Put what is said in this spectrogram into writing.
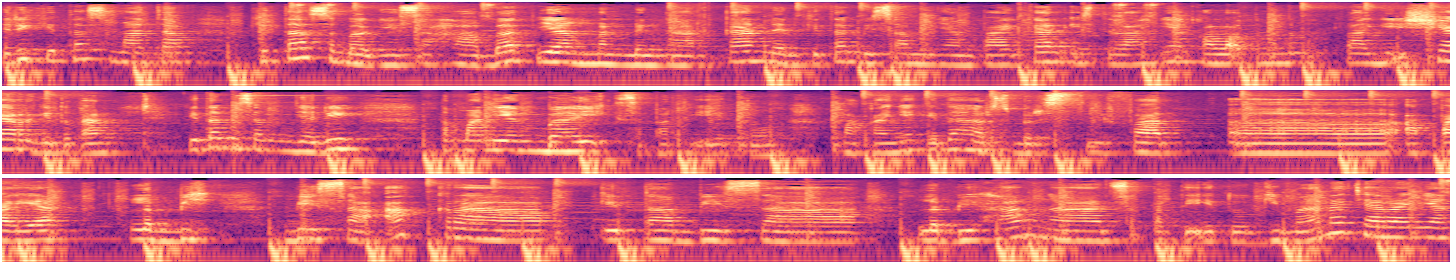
Jadi kita semacam kita sebagai sahabat yang mendengarkan dan kita bisa menyampaikan istilahnya kalau teman-teman lagi share gitu kan. Kita bisa menjadi teman yang baik seperti itu. Makanya kita harus bersifat uh, apa ya lebih bisa akrab kita bisa lebih hangat seperti itu gimana caranya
